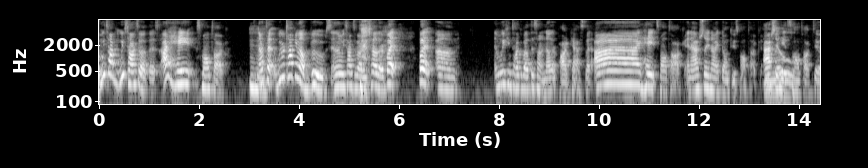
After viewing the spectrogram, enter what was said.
and we talked we've talked about this i hate small talk Mhm. not to we were talking about boobs and then we talked about each other but but um and we can talk about this on another podcast but i hate small talk and ashley and i don't do small talk ashley hates small talk too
